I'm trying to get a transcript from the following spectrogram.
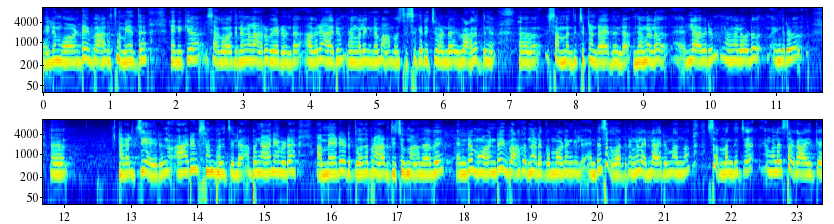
അതിൽ മോളുടെ വിവാഹ സമയത്ത് എനിക്ക് സഹോദരങ്ങൾ ആറ് പേരുണ്ട്. അവരാരും ഞങ്ങളിങ്ങനെ മാമോസ്വീകരിച്ചുകൊണ്ട് വിവാഹത്തിന് സംബന്ധിച്ചിട്ടുണ്ടായിരുന്നില്ല. ഞങ്ങൾ എല്ലാവരും ഞങ്ങളോട് ഭയങ്കര അകൽച്ചയായിരുന്നു. ആരും സമ്മതിച്ചില്ല. അപ്പോൾ ഞാനിവിടെ അമ്മയുടെ അടുത്ത് വന്ന് പ്രാർത്ഥിച്ചു മാതാവേ എന്റെ മോന്റെ വിവാഹം നടക്കുമ്പോഴെങ്കിലും എന്റെ സഹോദരങ്ങളെല്ലാവരും വന്ന് സംബന്ധിച്ച് ഞങ്ങളെ സഹായിക്കുക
